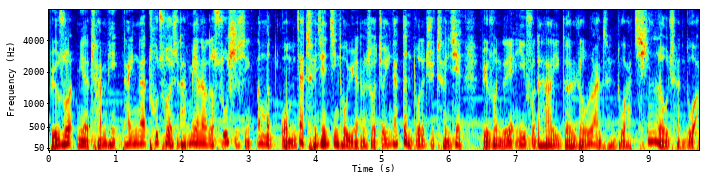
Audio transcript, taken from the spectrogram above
比如说你的产品，它应该突出的是它面料的舒适性。那么我们在呈现镜头语言的时候，就应该更多的去呈现，比如说你这件衣服的它一个柔软程度啊、轻柔程度啊，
